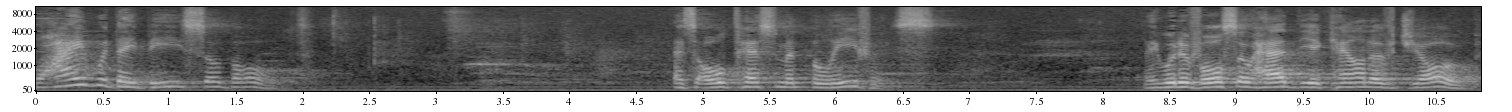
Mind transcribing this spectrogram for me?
Why would they be so bold? As Old Testament believers, they would have also had the account of Job,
